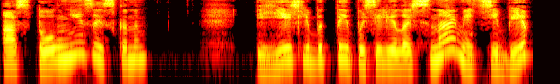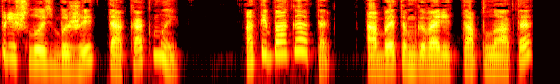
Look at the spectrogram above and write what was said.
а стол неизысканным. Если бы ты поселилась с нами, тебе пришлось бы жить так, как мы. А ты богата. Об этом говорит та плата,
